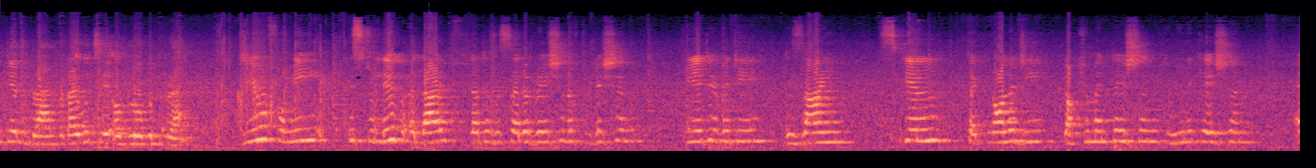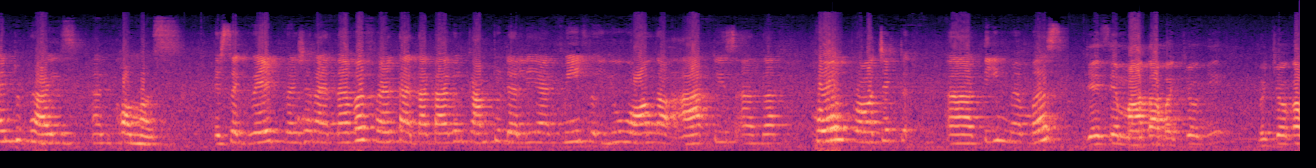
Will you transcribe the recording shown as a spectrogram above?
Indian brand, but I would say a global brand. JIYO for me is to live a life that is a celebration of tradition, creativity, design, skill, technology, documentation, communication, enterprise and commerce. It's a great pleasure. I never felt that, that I will come to Delhi and meet you all the artists and the whole project team team members. जैसे माता बच्चों की बच्चों का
